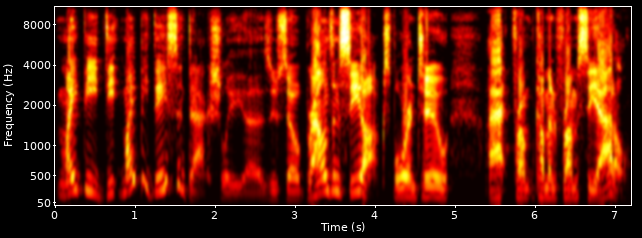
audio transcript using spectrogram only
might be de- might be decent actually, uh, Zuso. Browns and Seahawks, four and two, at from coming from Seattle.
